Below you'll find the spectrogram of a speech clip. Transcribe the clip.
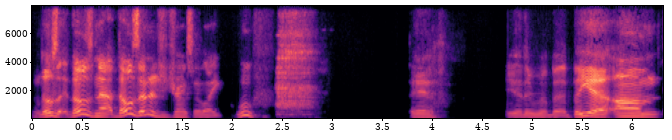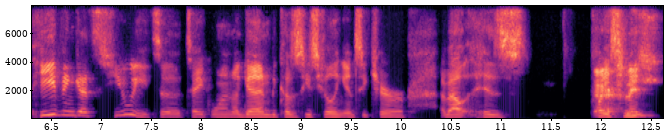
Those those now those energy drinks are like woof. Yeah. Yeah, they're real bad. But yeah, um he even gets Hughie to take one again because he's feeling insecure about his placement Actually,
